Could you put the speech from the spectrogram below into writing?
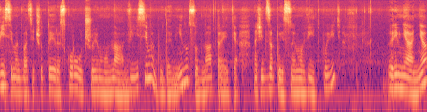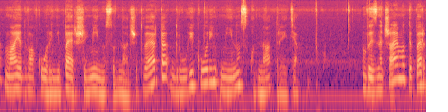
8 24 скорочуємо на 8 і буде мінус 1 третя. Значить, записуємо відповідь. Рівняння має два корені. Перший мінус 1 четверта, другий корінь мінус 1 третя. Визначаємо тепер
